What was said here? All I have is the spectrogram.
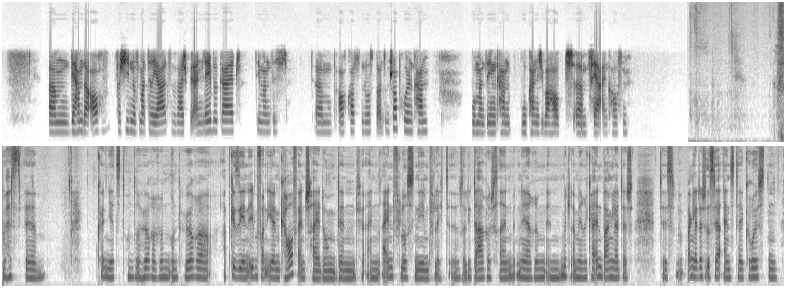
Ähm, wir haben da auch verschiedenes Material, zum Beispiel einen Label Guide, den man sich ähm, auch kostenlos bei uns im Shop holen kann wo man sehen kann, wo kann ich überhaupt ähm, fair einkaufen. Was ähm, können jetzt unsere Hörerinnen und Hörer abgesehen eben von ihren Kaufentscheidungen denn für einen Einfluss nehmen, vielleicht äh, solidarisch sein mit Näherinnen in Mittelamerika, in Bangladesch. Das, Bangladesch ist ja eins der größten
